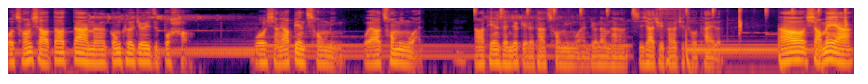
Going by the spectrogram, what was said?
我从小到大呢功课就一直不好，我想要变聪明，我要聪明丸，然后天神就给了他聪明丸，就让他吃下去，他就去投胎了。然后小妹啊，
